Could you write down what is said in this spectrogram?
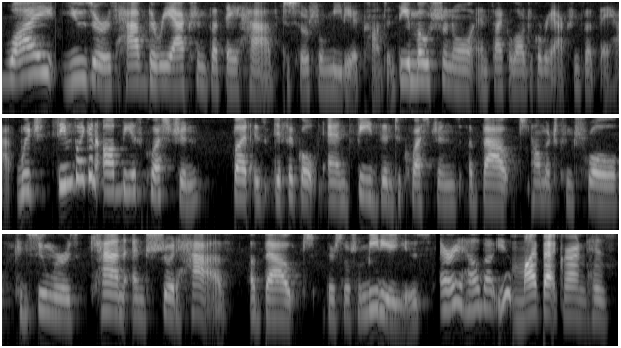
why users have the reactions that they have to social media content, the emotional and psychological reactions that they have, which seems like an obvious question, but is difficult and feeds into questions about how much control consumers can and should have about their social media use. Ari, how about you? My background has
